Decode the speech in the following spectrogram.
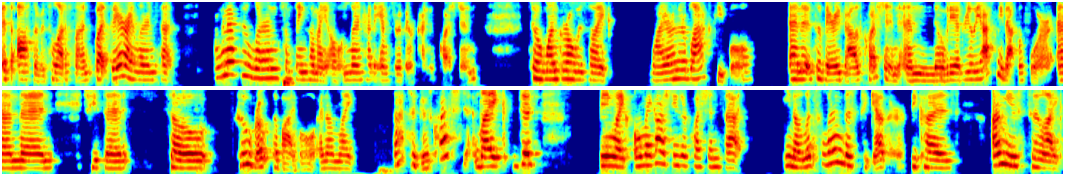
it's awesome. It's a lot of fun. But there I learned that I'm gonna have to learn some things on my own, learn how to answer their kind of questions. So one girl was like, Why are there black people? And it's a very valid question, and nobody had really asked me that before. And then she said, So who wrote the Bible? And I'm like, That's a good question. Like, just being like, Oh my gosh, these are questions that, you know, let's learn this together because I'm used to like,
